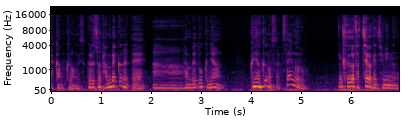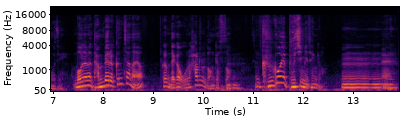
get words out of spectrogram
약간 그런 거 있어. 그래서 저 담배 끊을 때 아 담배도 그냥 그냥 끊었어요. 생으로. 그거 자체가 그냥 재밌는 거지. 뭐냐면 담배를 끊잖아요. 그럼 내가 오늘 하루를 넘겼어. 음. 그거에 부심이 생겨. 음, 음, 예. 음.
